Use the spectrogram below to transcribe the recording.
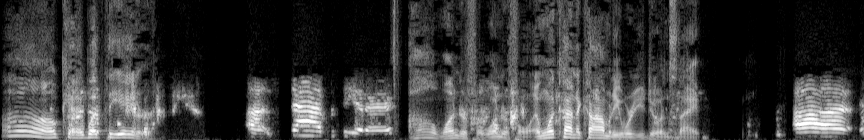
Oh, okay. What theater? Uh, Stab Theater. Oh, wonderful, wonderful. And what kind of comedy were you doing tonight? Uh,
